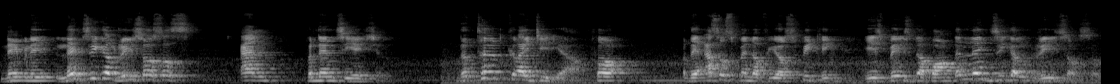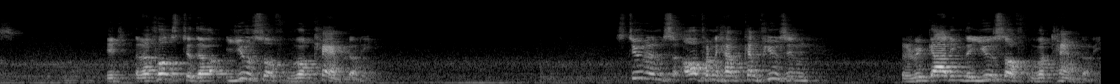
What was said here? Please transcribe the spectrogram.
namely lexical resources and pronunciation. The third criteria for the assessment of your speaking is based upon the lexical resources. It refers to the use of vocabulary. Students often have confusion regarding the use of vocabulary.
